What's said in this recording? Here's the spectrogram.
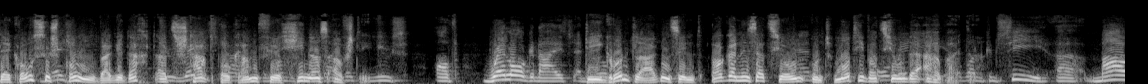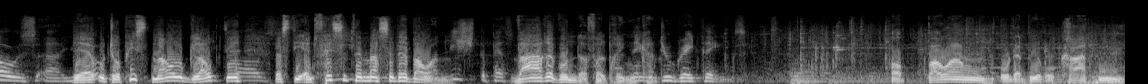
Der große Sprung war gedacht als Startprogramm für Chinas Aufstieg. Die Grundlagen sind Organisation und Motivation der Arbeiter. Der Utopist Mao glaubte, dass die entfesselte Masse der Bauern wahre Wunder vollbringen kann. Ob Bauern oder Bürokraten,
